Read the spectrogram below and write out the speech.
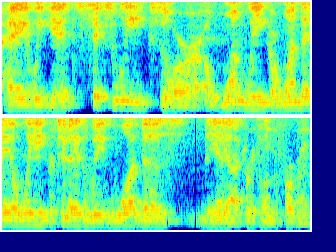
hey we get six weeks or a one week or one day a week or two days a week? What does the Yeah. uh, curriculum and program?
